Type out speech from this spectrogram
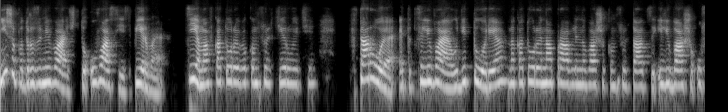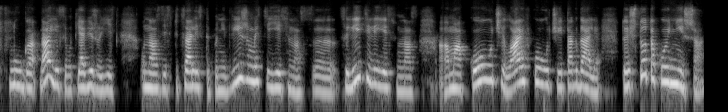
Ниша подразумевает, что у вас есть первая тема, в которой вы консультируете, Второе – это целевая аудитория, на которую направлены ваши консультации или ваша услуга. Да, если вот я вижу, есть у нас здесь специалисты по недвижимости, есть у нас э, целители, есть у нас а, маг-коучи, лайф-коучи и так далее. То есть что такое ниша?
